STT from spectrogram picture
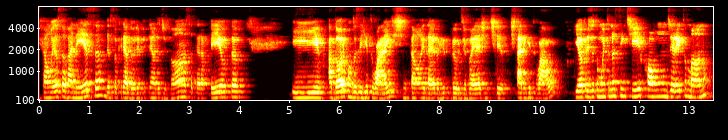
Então, eu sou Vanessa, eu sou criadora e anfitriã do Divan, sou terapeuta e adoro conduzir rituais. Então, a ideia do, do é a gente estar em ritual. E eu acredito muito no sentir como um direito humano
